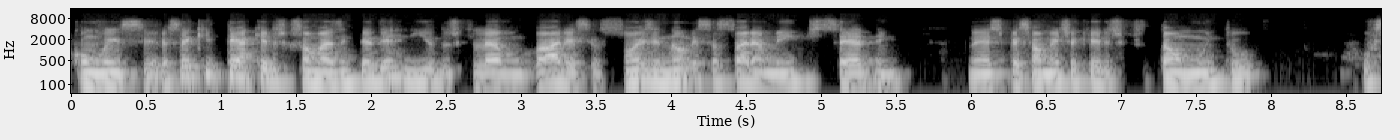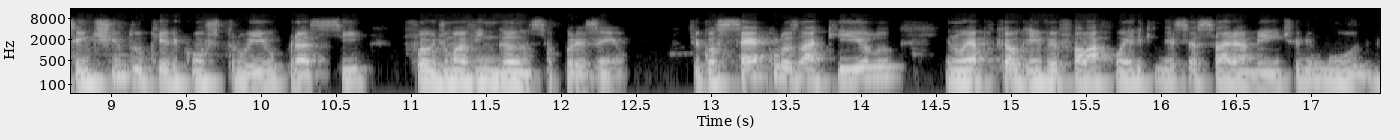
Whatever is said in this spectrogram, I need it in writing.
convencer. Eu sei que tem aqueles que são mais empedernidos, que levam várias sessões e não necessariamente cedem, né? especialmente aqueles que estão muito. O sentido que ele construiu para si foi o de uma vingança, por exemplo. Ficou séculos naquilo e não é porque alguém veio falar com ele que necessariamente ele muda.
